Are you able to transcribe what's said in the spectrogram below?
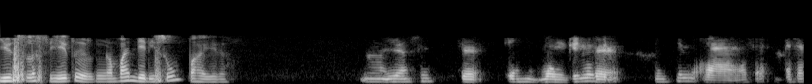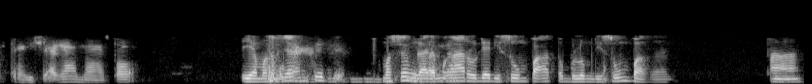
useless gitu. Ngapain dia disumpah gitu? Nah, iya sih. Kayak Ya, mungkin kayak mungkin ah, apa, apa tradisi agama atau iya maksudnya maksudnya nggak ada pengaruh dia disumpah atau belum disumpah kan? Ah,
